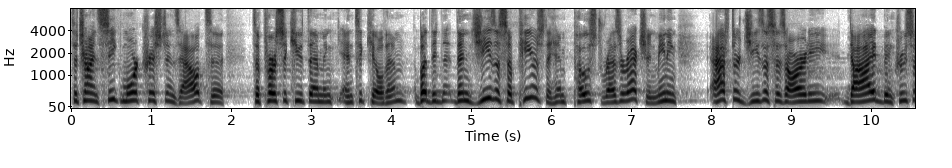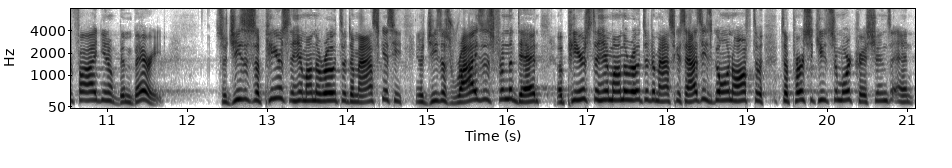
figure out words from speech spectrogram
to try and seek more Christians out, to, to persecute them and, and to kill them. But the, then Jesus appears to him post resurrection, meaning after Jesus has already died, been crucified, you know, been buried. So Jesus appears to him on the road to Damascus. He, you know, Jesus rises from the dead, appears to him on the road to Damascus as he's going off to, to persecute some more Christians. And,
